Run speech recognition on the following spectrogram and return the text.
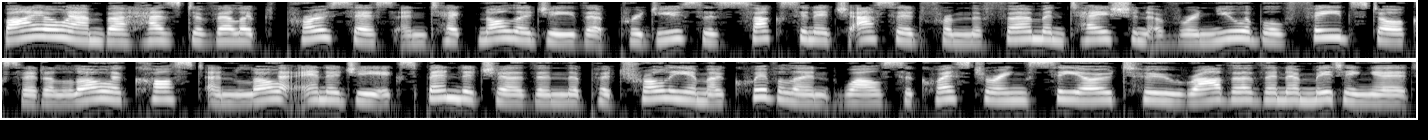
BioAmber has developed process and technology that produces succinic acid from the fermentation of renewable feedstocks at a lower cost and lower energy expenditure than the petroleum equivalent while sequestering CO2 rather than emitting it.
